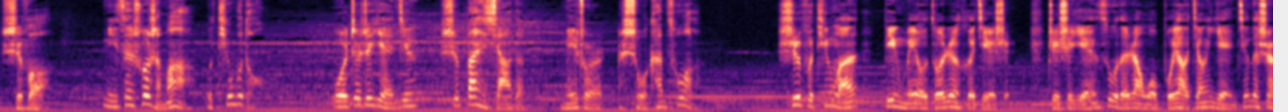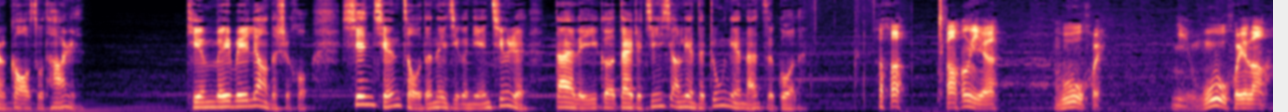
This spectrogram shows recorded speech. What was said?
师傅，你在说什么？我听不懂。我这只眼睛是半瞎的，没准是我看错了。师傅听完并没有做任何解释，只是严肃的让我不要将眼睛的事儿告诉他人。天微微亮的时候，先前走的那几个年轻人带了一个戴着金项链的中年男子过来。哈哈，张爷，误会，你误会了。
